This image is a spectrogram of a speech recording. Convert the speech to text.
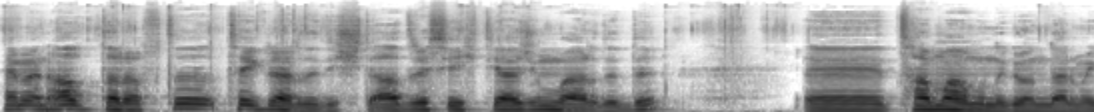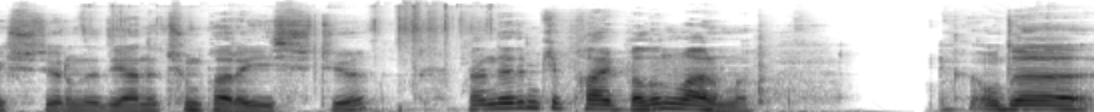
Hemen alt tarafta tekrar dedi işte adrese ihtiyacım var dedi. Ee, tamamını göndermek istiyorum dedi. Yani tüm parayı istiyor. Ben dedim ki PayPal'ın var mı? O da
